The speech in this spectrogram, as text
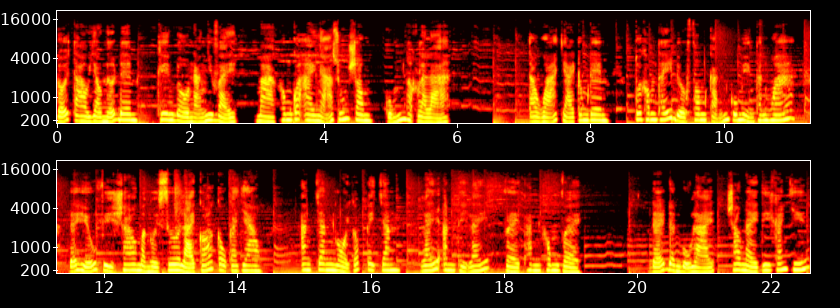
Đổi tàu vào nửa đêm, khiêng đồ nặng như vậy mà không có ai ngã xuống sông cũng thật là lạ. Tàu quả chạy trong đêm, tôi không thấy được phong cảnh của miền Thanh Hóa để hiểu vì sao mà người xưa lại có câu ca dao ăn chanh ngồi gốc cây chanh, lấy anh thì lấy, về thanh không về. Để đền bù lại, sau này đi kháng chiến,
